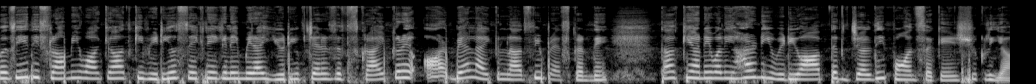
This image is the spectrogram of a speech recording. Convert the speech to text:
मज़ीद इस्लामी वाक़ात की वीडियोस देखने के लिए मेरा यूट्यूब चैनल सब्सक्राइब करें और बेल आइकन लाजमी प्रेस कर दें, ताकि आने वाली हर नई वीडियो आप तक जल्दी पहुँच सके। शुक्रिया।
